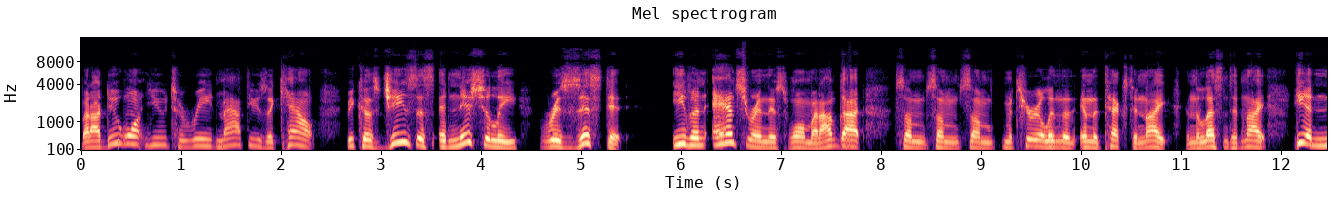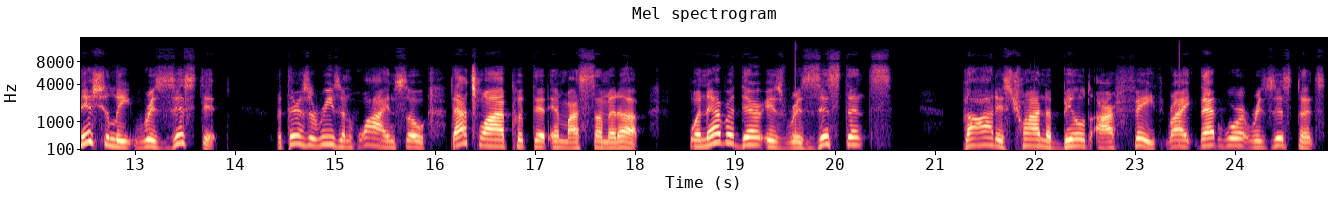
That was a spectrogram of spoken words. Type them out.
but I do want you to read Matthew's account because Jesus initially resisted even answering this woman. I've got some some some material in the in the text tonight, in the lesson tonight. He initially resisted, but there's a reason why. And so that's why I put that in my sum it up. Whenever there is resistance, God is trying to build our faith, right? That word resistance,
